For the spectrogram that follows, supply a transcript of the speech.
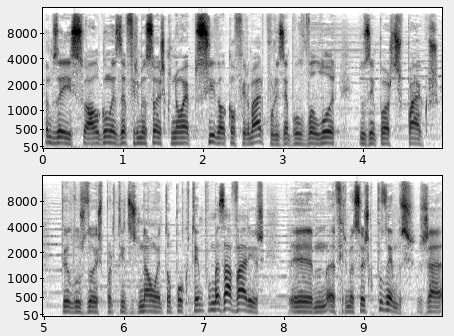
Vamos a isso. Há algumas afirmações que não é possível confirmar, por exemplo, o valor dos impostos pagos pelos dois partidos não em tão pouco tempo, mas há várias eh, afirmações que podemos já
